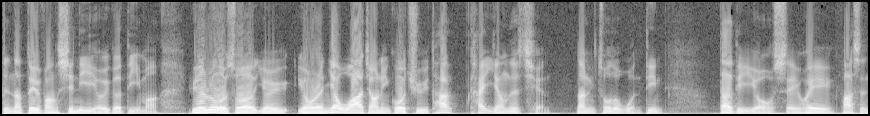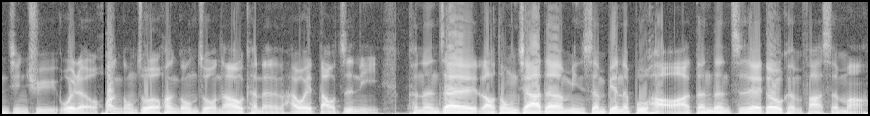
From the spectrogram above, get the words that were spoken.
那对方心里有一个底吗？因为如果说有有人要挖角你过去，他开一样的钱，那你做的稳定，到底有谁会发神经去为了换工作而换工作？然后可能还会导致你可能在老东家的名声变得不好啊，等等之类都有可能发生嘛？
